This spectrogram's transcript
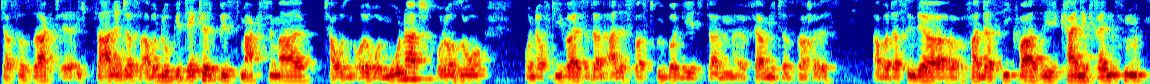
dass er sagt, äh, ich zahle das aber nur gedeckelt bis maximal 1000 Euro im Monat oder so und auf die Weise dann alles, was drüber geht, dann äh, Vermietersache ist. Aber das sind der Fantasie quasi keine Grenzen.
